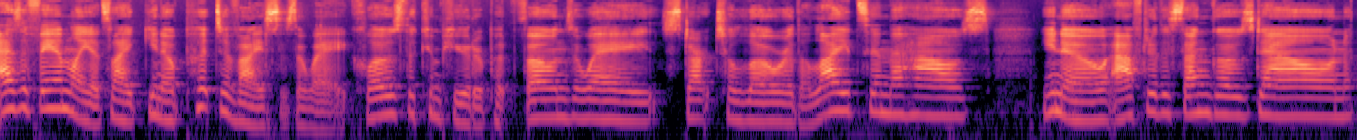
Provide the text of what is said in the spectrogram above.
as a family, it's like, you know, put devices away, close the computer, put phones away, start to lower the lights in the house. You know, after the sun goes down,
